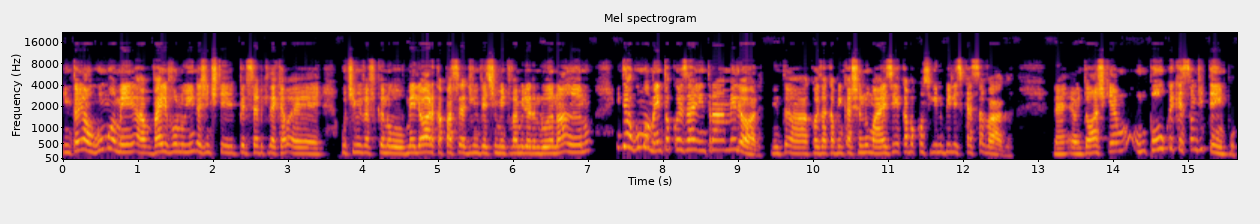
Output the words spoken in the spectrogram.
Então, em algum momento, vai evoluindo, a gente percebe que daqui, é, o time vai ficando melhor, a capacidade de investimento vai melhorando ano a ano, e em algum momento a coisa entra melhor. Então, a coisa acaba encaixando mais e acaba conseguindo beliscar essa vaga. Né? Então acho que é um, pouco é questão de tempo.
